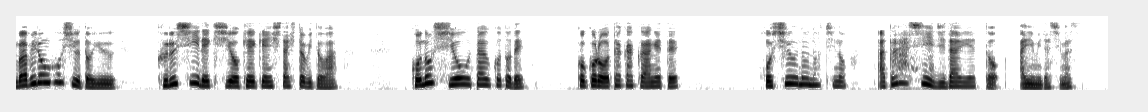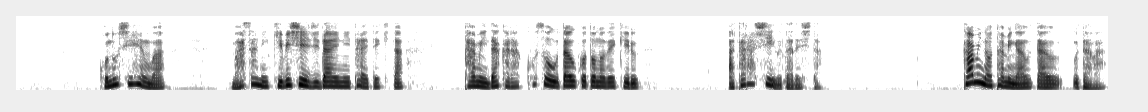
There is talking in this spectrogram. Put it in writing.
バビロン補修という苦しい歴史を経験した人々は、この詩を歌うことで、心を高く上げて、補修の後の新しい時代へと歩み出します。この詩篇は、まさに厳しい時代に耐えてきた民だからこそ歌うことのできる新しい歌でした。神の民が歌う歌は、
